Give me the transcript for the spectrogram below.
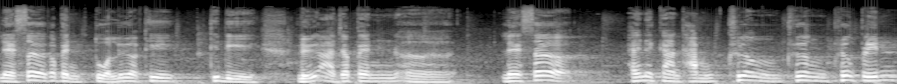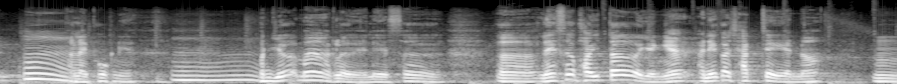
เลเซอร์ก็เป็นตัวเลือกที่ที่ดี หรืออาจจะเป็นเอ่อเลเซอร์ ใช้ในการทำเครื่องเครื่องเครื่องปริ้นอืมอะไรพวกเนี้ยอืมมันเยอะมากเลยเลเซอร์เอ่อ laser pointer อย่างเงี้ยอันนี้ก็ชัดเจนเนาะอืม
